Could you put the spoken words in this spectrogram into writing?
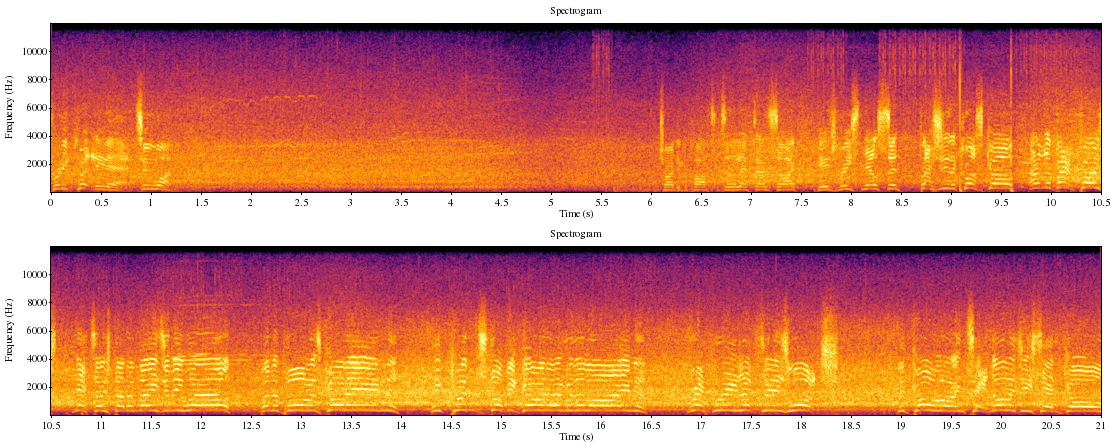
pretty quickly there, 2-1. Tried to pass it to the left-hand side. Here's Reiss Nelson, flashes it across goal, and at the back post, Neto's done amazingly well, but the ball has gone in. He couldn't stop it going over the line. Referee looked at his watch. The goal line technology said goal,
